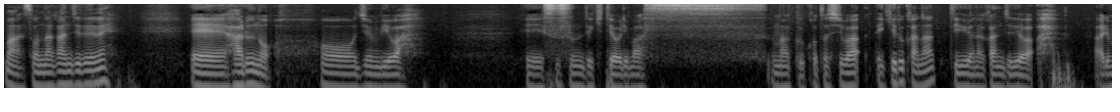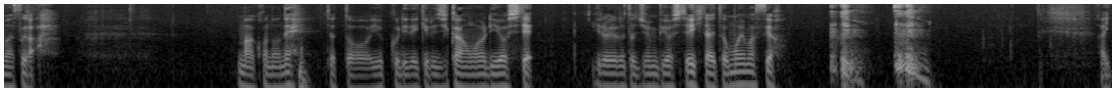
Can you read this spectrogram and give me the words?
まあそんな感じでね、えー、春の準備はえー、進んできております。うまく今年はできるかなっていうような感じではありますが。まあこのねちょっとゆっくりできる時間を利用していろいろと準備をしていきたいと思いますよ。はい。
